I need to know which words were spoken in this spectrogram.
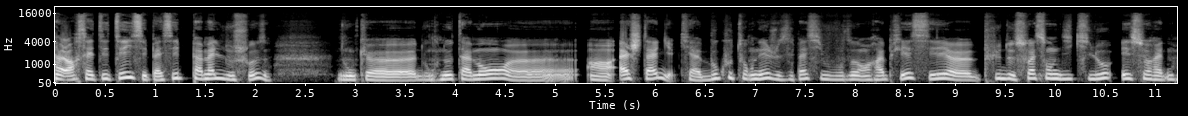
Alors cet été, il s'est passé pas mal de choses. Donc, euh, notamment euh, un hashtag qui a beaucoup tourné, je ne sais pas si vous vous en rappelez, c'est euh, plus de 70 kilos et sereine.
